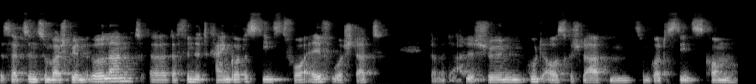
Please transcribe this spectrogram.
Deshalb sind zum Beispiel in Irland, äh, da findet kein Gottesdienst vor 11 Uhr statt, damit alle schön gut ausgeschlafen zum Gottesdienst kommen.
